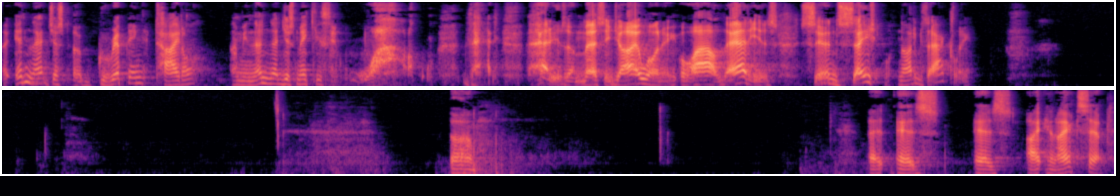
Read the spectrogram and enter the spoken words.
Uh, isn't that just a gripping title? I mean, doesn't that just make you think, wow, that, that is a message I want to, wow, that is sensational. Not exactly. Um, as, as I, and I accept,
